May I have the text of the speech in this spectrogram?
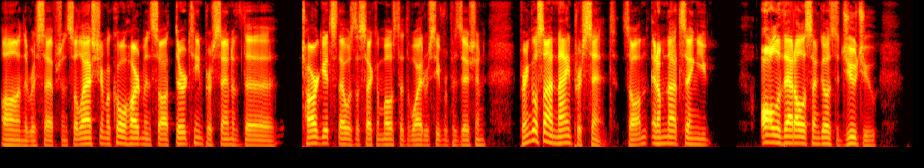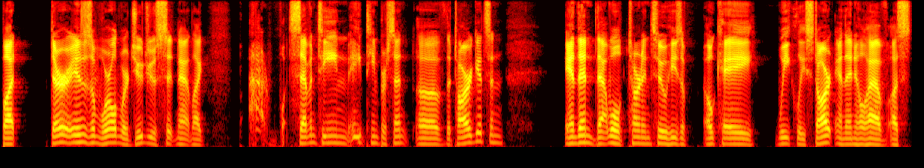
on the reception. So last year, Mecole Hardman saw 13% of the targets. That was the second most at the wide receiver position. Pringle saw nine percent. So, I'm, and I'm not saying you all of that all of a sudden goes to Juju, but there is a world where Juju is sitting at like what 17, 18 percent of the targets, and and then that will turn into he's a okay weekly start, and then he'll have us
